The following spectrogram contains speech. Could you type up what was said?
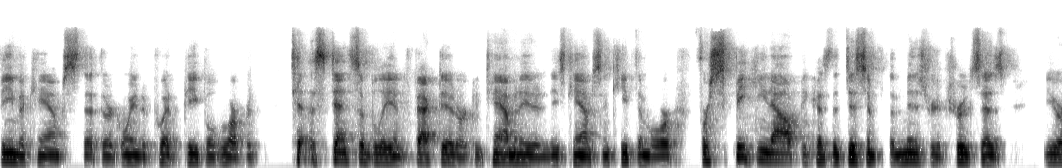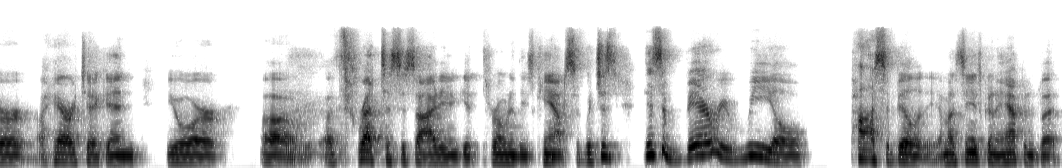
FEMA camps, that they're going to put people who are ostensibly infected or contaminated in these camps and keep them or for speaking out because the, dis- the ministry of truth says you're a heretic and you're uh, a threat to society and get thrown in these camps, which is this is a very real possibility. I'm not saying it's going to happen, but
